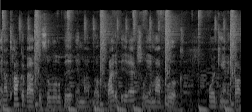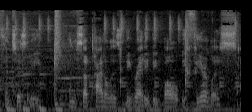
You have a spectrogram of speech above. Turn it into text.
And I talk about this a little bit in my book, uh, quite a bit actually, in my book, Organic Authenticity. And the subtitle is Be Ready, Be Bold, Be Fearless. I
